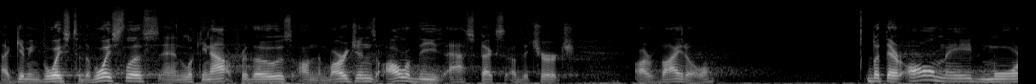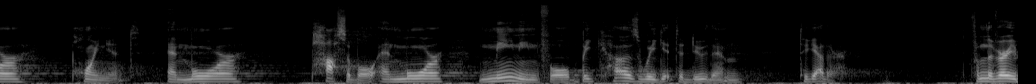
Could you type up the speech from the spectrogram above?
uh, giving voice to the voiceless and looking out for those on the margins. All of these aspects of the church are vital but they're all made more poignant and more possible and more meaningful because we get to do them together. From the very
